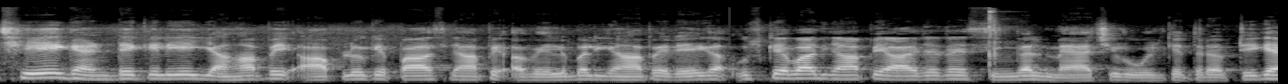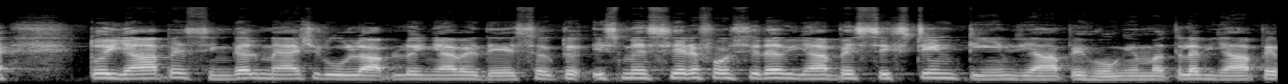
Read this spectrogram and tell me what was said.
छः घंटे के लिए यहाँ पे आप लोग के पास यहाँ पे अवेलेबल यहाँ पे रहेगा उसके बाद यहाँ पे आ जाता है सिंगल मैच रूल की तरफ़ ठीक है तो यहाँ पे सिंगल मैच रूल आप लोग यहाँ पे देख सकते हो इसमें सिर्फ़ और सिर्फ़ यहाँ पे सिक्सटीन टीम्स यहाँ पे होंगे मतलब यहाँ पे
